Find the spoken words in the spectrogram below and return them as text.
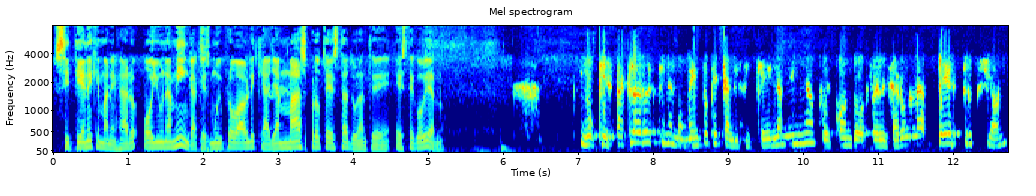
si tiene que manejar hoy una minga, que es muy probable que haya más protestas durante este gobierno? Lo que está claro es que en el momento que califiqué la mina fue cuando realizaron una destrucción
